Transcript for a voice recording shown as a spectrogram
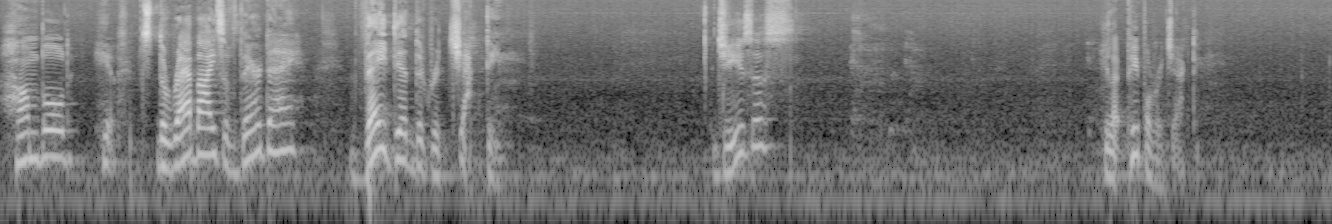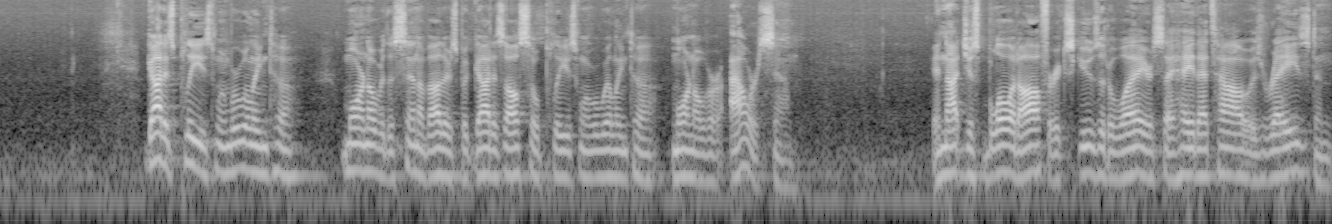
humbled him. The rabbis of their day, they did the rejecting. Jesus, he let people reject him. God is pleased when we're willing to mourn over the sin of others, but God is also pleased when we're willing to mourn over our sin. And not just blow it off or excuse it away or say, hey, that's how I was raised and,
